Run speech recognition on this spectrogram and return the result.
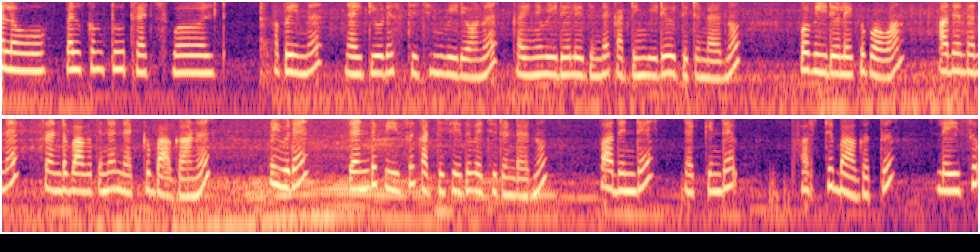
Hello welcome to threads world അപ്പോൾ ഇന്ന് നൈറ്റിയുടെ സ്റ്റിച്ചിങ് വീഡിയോ ആണ്. കഴിഞ്ഞ വീഡിയോയിൽ ഇതിന്റെ കട്ടിംഗ് വീഡിയോ ഇട്ടിട്ടുണ്ടായിരുന്നു. അപ്പോൾ വീഡിയോയിലേക്ക് പോവാം. ആദ്യം തന്നെ ഫ്രണ്ട് ഭാഗത്തിന്റെ നെക്ക് ഭാഗമാണ് അപ്പോൾ ഇവിടെ രണ്ട് പീസ് കട്ട് ചെയ്ത് വെച്ചിട്ടുണ്ടായിരുന്നു. അപ്പോൾ അതിന്റെ നെക്കിന്റെ ഫസ്റ്റ് ഭാഗത്ത് ലേസ്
